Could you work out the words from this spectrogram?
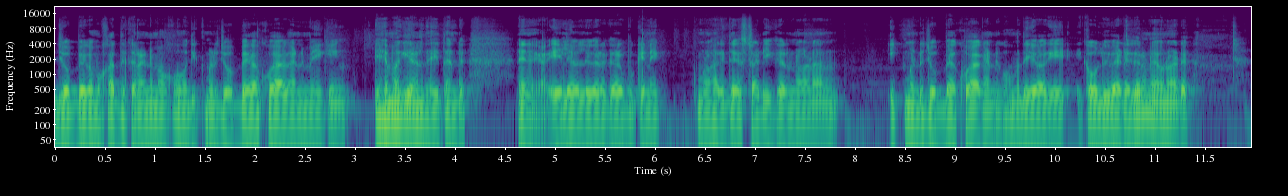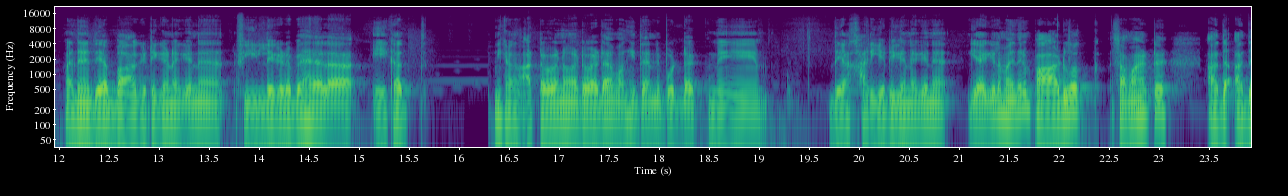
ජොබ් එක මොකක්ද කරන්න? මකොම දික්මට ජොබ් එක හොයාගන්න මේකින්? එහෙම කියන්න හිතන්ට ඒලෙවල්ල කර කරපු කෙනෙක් මොහරිද ස්ටඩි කරනවා නම් ඉක්මට ජොබ්බයක් හොයාගන්න කොහොම දේවගේ එකවුලි වැඩ කරන එවනට මතන දෙයක් බාගටිගනගෙන ෆිල් එකට බැහැලා ඒකත් නිකං අටවනවට වඩා මහිතන්න පොඩ්ඩක් මේ දෙයක් හරියට ඉගෙනගෙන ගයා කියලා මතන පාඩුවක් සමහට අද අද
